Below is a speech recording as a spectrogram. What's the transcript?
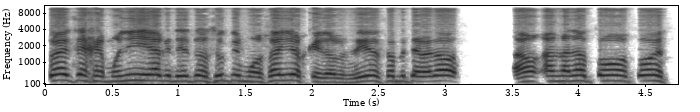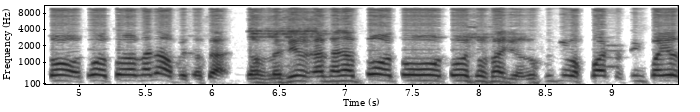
toda esa hegemonía que de estos últimos años que los brasileños solamente ganado, han, han ganado todo, todo, todo, todo, todo han ganado, pues, o sea, los brasileños han ganado todo, todo, todos esos años, los últimos cuatro, cinco años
